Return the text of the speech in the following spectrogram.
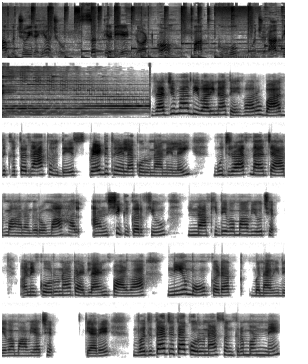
આપ જોઈ રહ્યા છો સત્ય ડે ગુજરાતી. રાજ્યમાં દિવાળીના તહેવારો બાદ ખતરનાક હદે સ્પ્રેડ થયેલા કોરોનાને લઈ ગુજરાતના ચાર મહાનગરોમાં હાલ આંશિક કર્ફ્યુ નાખી દેવામાં આવ્યો છે અને કોરોના ગાઈડલાઈન પાળવા નિયમો કડક બનાવી દેવામાં આવ્યા છે. ત્યારે વધતા જતા કોરોના સંક્રમણને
